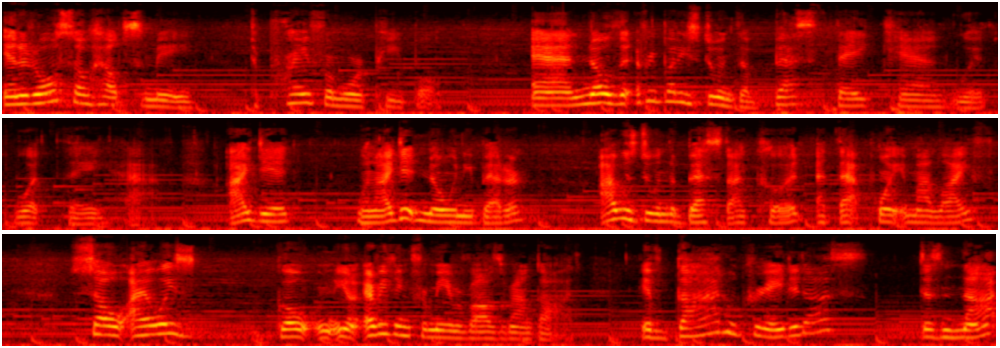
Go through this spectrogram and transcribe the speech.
And it also helps me to pray for more people and know that everybody's doing the best they can with what they have. I did when I didn't know any better. I was doing the best I could at that point in my life. So I always go, you know, everything for me revolves around God. If God, who created us, does not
